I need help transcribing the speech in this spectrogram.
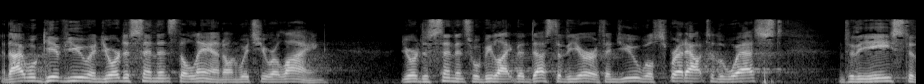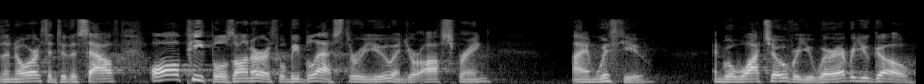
and I will give you and your descendants the land on which you are lying. Your descendants will be like the dust of the earth, and you will spread out to the west, and to the east, to the north, and to the south. All peoples on earth will be blessed through you and your offspring. I am with you, and will watch over you wherever you go,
